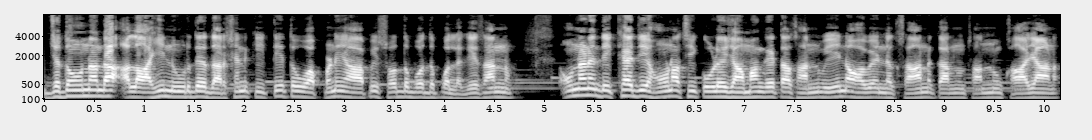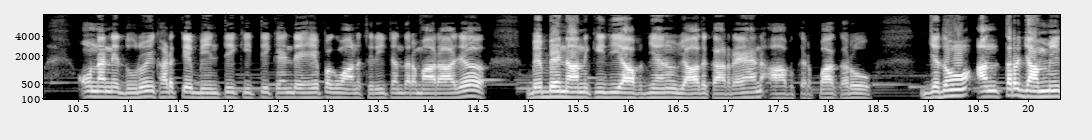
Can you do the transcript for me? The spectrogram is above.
ਜਦੋਂ ਉਹਨਾਂ ਦਾ ਅਲਾਹੀ ਨੂਰ ਦੇ ਦਰਸ਼ਨ ਕੀਤੇ ਤਾਂ ਉਹ ਆਪਣੇ ਆਪ ਹੀ ਸੁੱਧ ਬੁੱਧ ਭੁੱਲ ਗਏ ਸਨ। ਉਹਨਾਂ ਨੇ ਦੇਖਿਆ, ਜੇ ਹੁਣ ਅਸੀਂ ਕੋਲੇ ਜਾਵਾਂਗੇ ਤਾਂ ਸਾਨੂੰ ਇਹ ਨਾ ਹੋਵੇ ਨੁਕਸਾਨ ਕਰਨ ਸਾਨੂੰ ਖਾ ਜਾਣ। ਉਹਨਾਂ ਨੇ ਦੂਰੋਂ ਹੀ ਖੜ ਕੇ ਬੇਨਤੀ ਕੀਤੀ, ਕਹਿੰਦੇ, ਹੇ ਭਗਵਾਨ ਸ੍ਰੀ ਚੰਦਰ ਮਹਾਰਾਜ, ਬੇਬੇ ਨਾਨਕੀ ਜੀ ਆਪ ਜੀਆਂ ਨੂੰ ਯਾਦ ਕਰ ਰਹੇ ਹਨ, ਆਪ ਕਿਰਪਾ ਕਰੋ। ਜਦੋਂ ਅੰਤਰਜਾਮੀ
